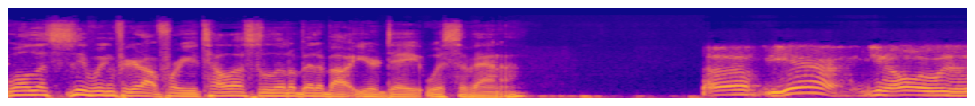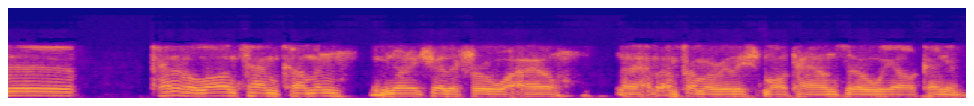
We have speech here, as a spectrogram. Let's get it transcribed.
Well, let's see if we can figure it out for you. Tell us a little bit about your date with Savannah. Uh, yeah, you know, it was uh, kind of a long time coming. We've known each other for a while. Uh, I'm from a really small town, so we all kind of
